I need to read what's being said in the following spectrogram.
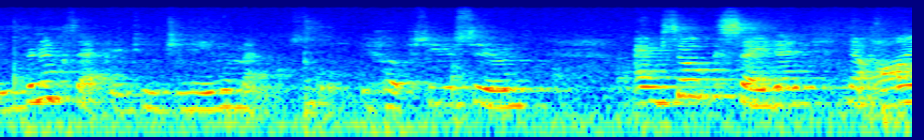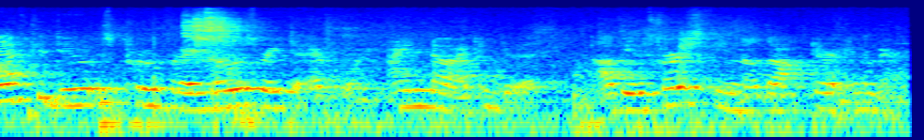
you've been accepted to Geneva Medical School. We hope to see you soon. I'm so excited. Now all I have to do is prove what I know is right to everyone. I know I can do it. I'll be the first female doctor in America.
